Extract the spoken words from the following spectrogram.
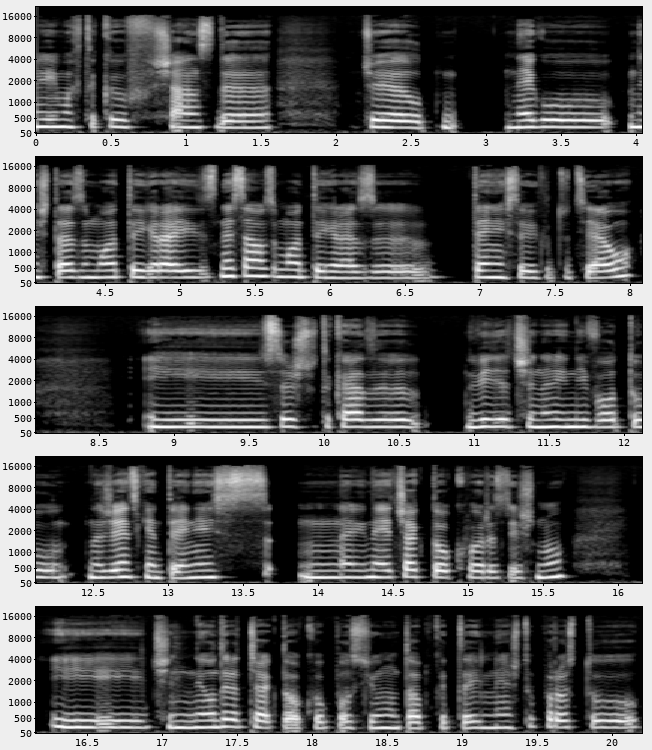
нали, имах такъв шанс да чуя от него неща за моята игра и не само за моята игра, за тениса като цяло. И също така да видя, че нали, нивото на женския тенис нали, не е чак толкова различно и че не удрят чак толкова по-силно топката или нещо, просто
